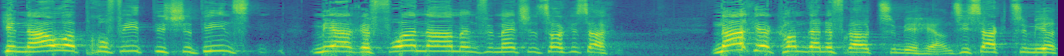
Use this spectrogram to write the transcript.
genauer prophetischer Dienst, mehrere Vornamen für Menschen, solche Sachen. Nachher kommt eine Frau zu mir her und sie sagt zu mir,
